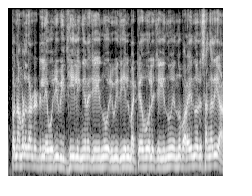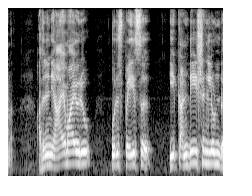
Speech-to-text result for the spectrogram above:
ഇപ്പം നമ്മൾ കണ്ടിട്ടില്ലേ ഒരു വിധിയിൽ ഇങ്ങനെ ചെയ്യുന്നു ഒരു വിധിയിൽ മറ്റേതുപോലെ ചെയ്യുന്നു എന്ന് പറയുന്ന ഒരു സംഗതിയാണ്. അതിന് ന്യായമായൊരു ഒരു സ്പേസ് ഈ കണ്ടീഷനിലുണ്ട്.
